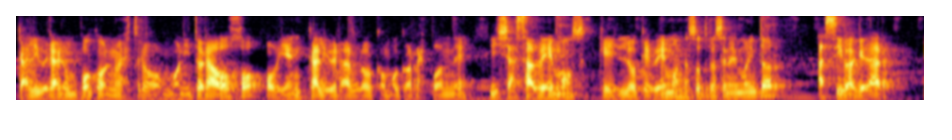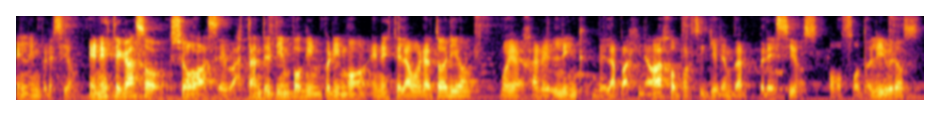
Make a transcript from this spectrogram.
calibrar un poco nuestro monitor a ojo o bien calibrarlo como corresponde y ya sabemos que lo que vemos nosotros en el monitor así va a quedar en la impresión. En este caso yo hace bastante tiempo que imprimo en este laboratorio, voy a dejar el link de la página abajo por si quieren ver precios o fotolibros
